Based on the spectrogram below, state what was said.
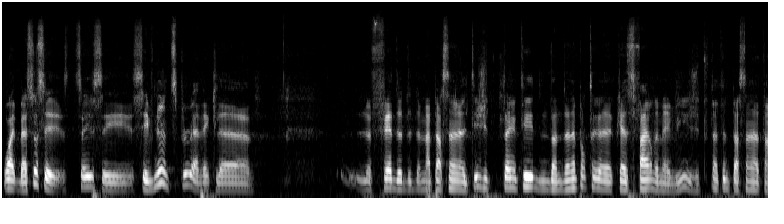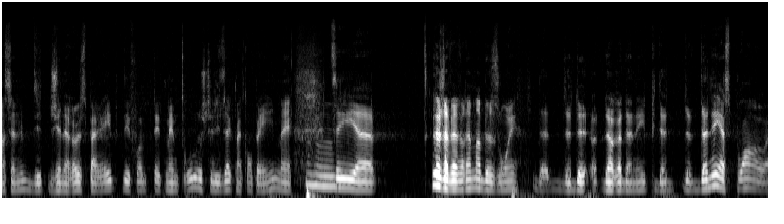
Oui, ben ça, c'est, tu sais, c'est, c'est venu un petit peu avec le, le fait de, de- de ma personnalité. J'ai tout le temps été, dans, n'importe quelle sphère de ma vie, j'ai tout le temps été une personne attentionnée, généreuse pareil, puis des fois peut-être même trop, là, je te le disais avec ma compagnie, mais Mhm. tu sais, euh, là, j'avais vraiment besoin de, de, de- de redonner, puis de, donner espoir euh,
